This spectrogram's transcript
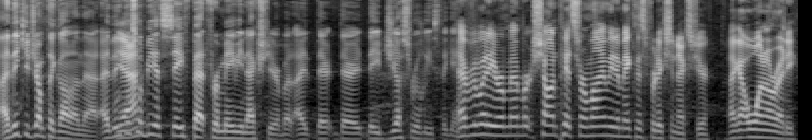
I think you jumped the gun on that. I think Yeah? this would be a safe bet for maybe next year, but I, they're, they're, they just released the game. Everybody remember Sean Pitts. Remind me to make this prediction next year. I got one already.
